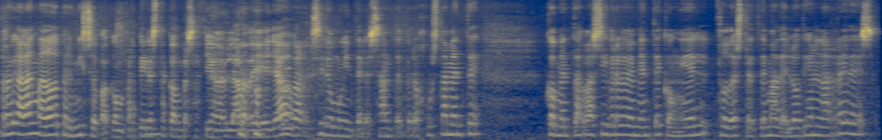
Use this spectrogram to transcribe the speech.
Roy Galán me ha dado permiso para compartir esta conversación, hablar de ella, ha sido muy interesante, pero justamente comentaba así brevemente con él todo este tema del odio en las redes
